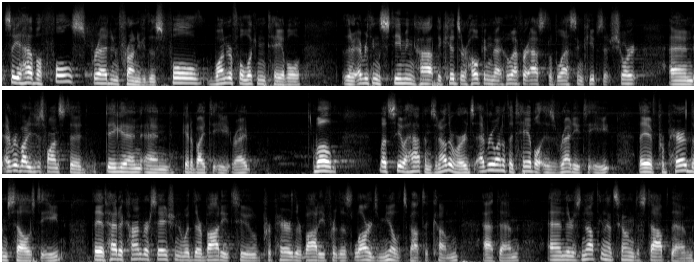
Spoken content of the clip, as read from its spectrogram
so you have a full spread in front of you, this full, wonderful looking table. Everything's steaming hot. The kids are hoping that whoever asks the blessing keeps it short and everybody just wants to dig in and get a bite to eat, right? Well, let's see what happens. In other words, everyone at the table is ready to eat. They have prepared themselves to eat. They have had a conversation with their body to prepare their body for this large meal that's about to come at them. And there's nothing that's going to stop them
